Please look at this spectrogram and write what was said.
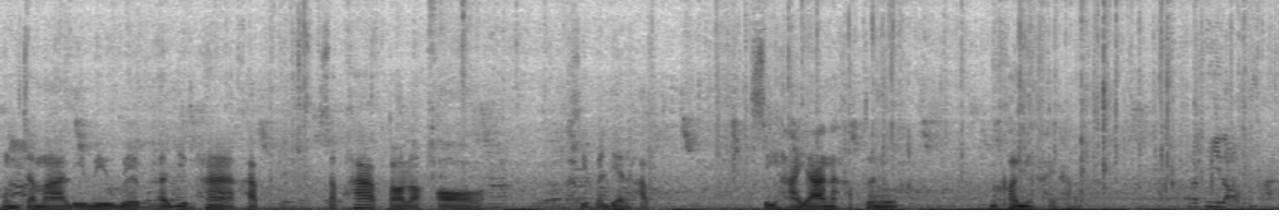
ผมจะมารีวิวเว็บแล้วยี่ห้าครับ สภาพตอละอสีเป็นเรียนครับ สีหายากนะครับ ตัวนี้ไม่ค่อยมีใครทนาทีหรอพี่พันำ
